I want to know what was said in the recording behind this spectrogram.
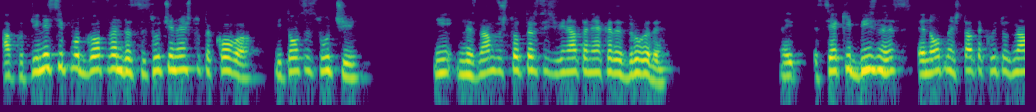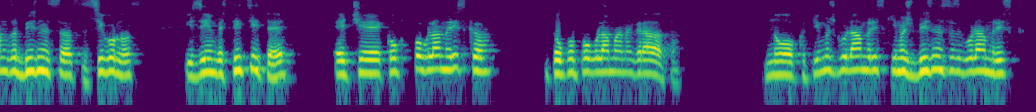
ако ти не си подготвен да се случи нещо такова и то се случи, и не знам защо търсиш вината някъде другаде. Всеки бизнес, едно от нещата, които знам за бизнеса със сигурност и за инвестициите, е, че колкото по-голям е риска, толкова по-голяма е наградата. Но ако ти имаш голям риск, имаш бизнес с голям риск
